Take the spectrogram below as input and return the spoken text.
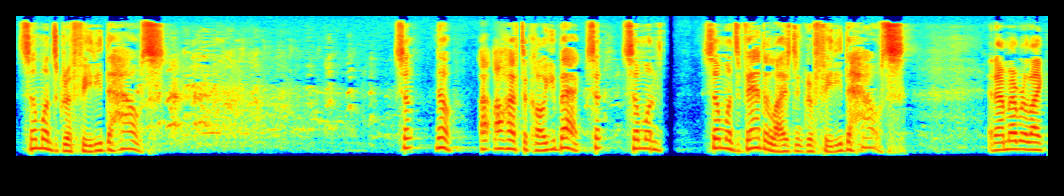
Someone's graffitied the house. So no, I, will have to call you back. So, someone, someone's vandalized and graffitied the house. And I remember, like,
